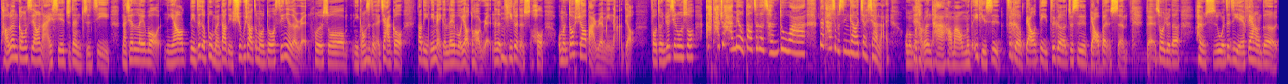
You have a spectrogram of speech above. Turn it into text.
讨论公司要哪一些职等职级，哪些 level，你要你这个部门到底需不需要这么多 senior 的人，或者说你公司整个架构到底你每个 level 要有多少人，那个梯队的时候，嗯，我们都需要把人名拿掉，否则你就陷入说啊，他就还没有到这个程度啊，那他是不是应该要降下来？我们不讨论他好吗？我们的议题是这个标的，这个就是表本身，对，所以我觉得很实，我自己也非常的。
